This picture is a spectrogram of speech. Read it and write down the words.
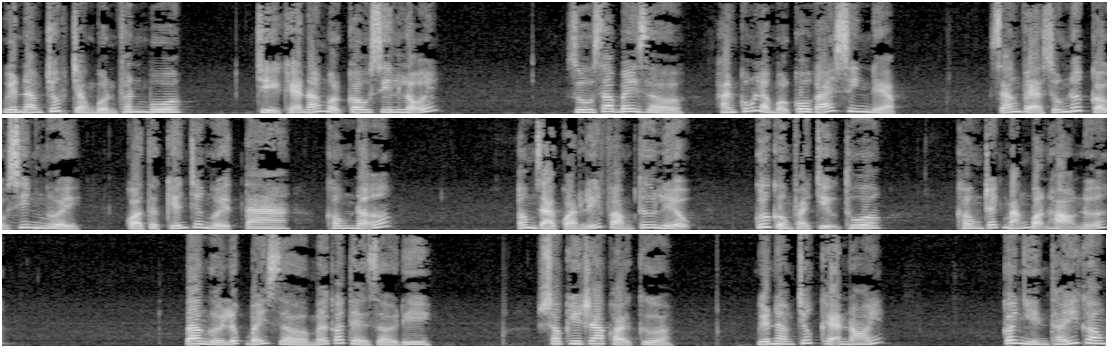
Nguyễn nam trúc chẳng buồn phân bua, chỉ khẽ nói một câu xin lỗi. Dù sao bây giờ, hắn cũng là một cô gái xinh đẹp. dáng vẻ xuống nước cầu xin người, quả thực khiến cho người ta không nỡ. Ông già quản lý phòng tư liệu, cuối cùng phải chịu thua, không trách mắng bọn họ nữa ba người lúc bấy giờ mới có thể rời đi. Sau khi ra khỏi cửa, nguyễn nam trúc khẽ nói, có nhìn thấy không?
